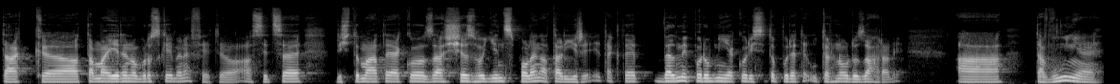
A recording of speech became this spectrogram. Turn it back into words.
tak uh, tam má jeden obrovský benefit. Jo? A sice, když to máte jako za 6 hodin spole na talíři, tak to je velmi podobný, jako když si to budete utrhnout do zahrady. A ta vůně,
